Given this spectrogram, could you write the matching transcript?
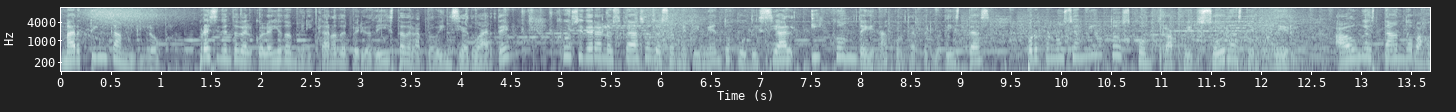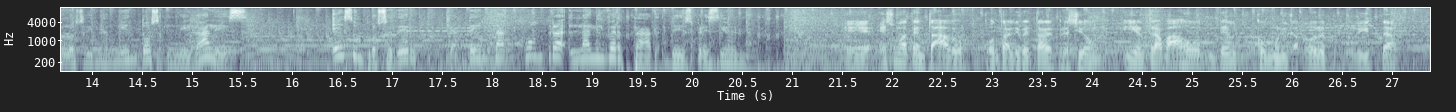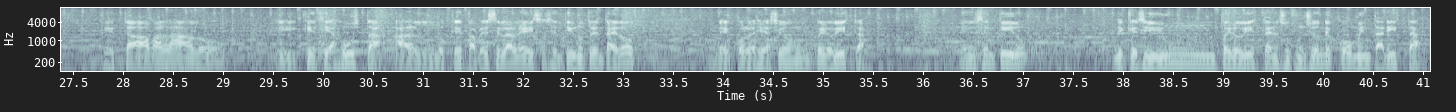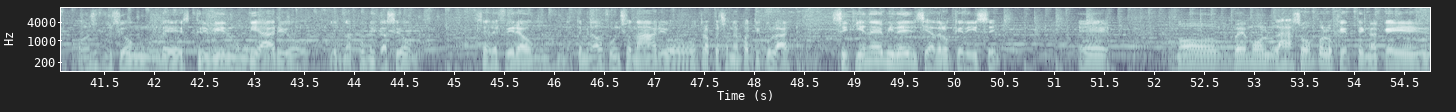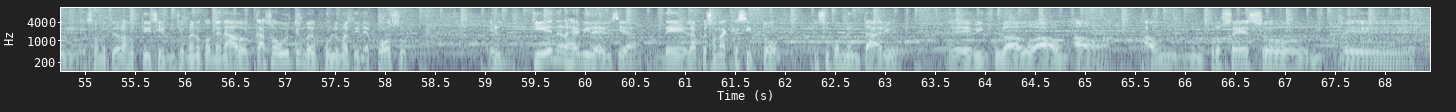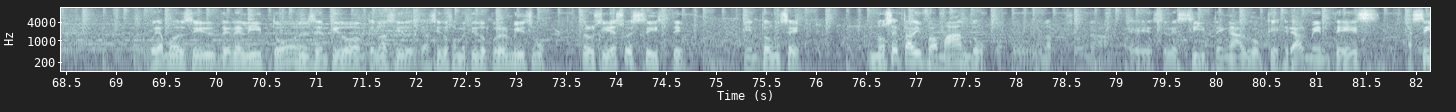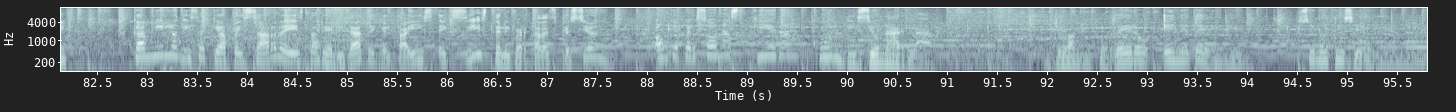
Martín Camilo, presidente del Colegio Dominicano de Periodistas de la provincia de Duarte, considera los casos de sometimiento judicial y condena contra periodistas por pronunciamientos contra personas de poder, aún estando bajo los lineamientos legales. Es un proceder que atenta contra la libertad de expresión. Eh, es un atentado contra la libertad de expresión y el trabajo del comunicador, del periodista, que está avalado y que se ajusta a lo que establece la ley 6132 de colegiación periodista, en el sentido de que si un periodista en su función de comentarista o en su función de escribir un diario, de una publicación, se refiere a un determinado funcionario o otra persona en particular, si tiene evidencia de lo que dice, eh, no vemos la razón por lo que tenga que ir sometido a la justicia y mucho menos condenado. El caso último de Julio Martínez Pozo, él tiene las evidencias de la persona que citó en su comentario eh, vinculado a un, proceso de, podríamos decir, de delito, en el sentido, aunque no ha sido, sometido por él mismo, pero si eso existe, entonces no se está difamando cuando una persona eh, se le cita en algo que realmente es así. Camilo dice que a pesar de esta realidad en el país existe libertad de expresión aunque personas quieran condicionarla. Giovanni Cordero, NTN, su noticiero regional.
